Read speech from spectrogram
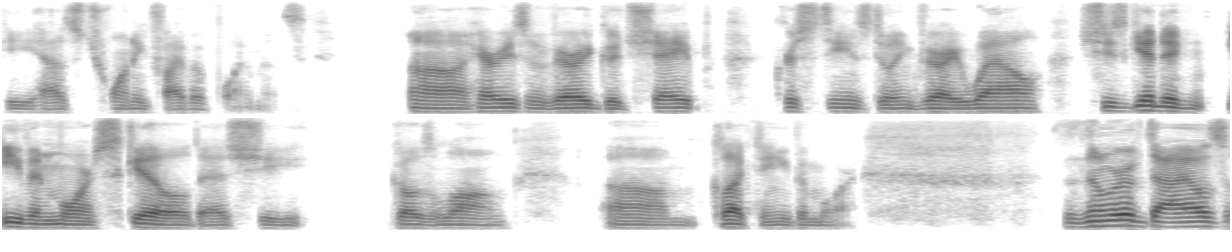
he has 25 appointments. Uh, Harry's in very good shape. Christine's doing very well. She's getting even more skilled as she goes along, um, collecting even more the number of dials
